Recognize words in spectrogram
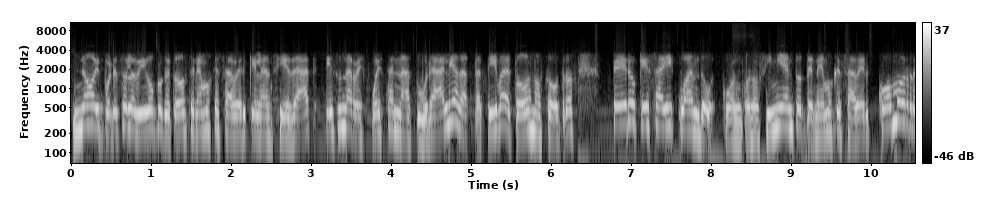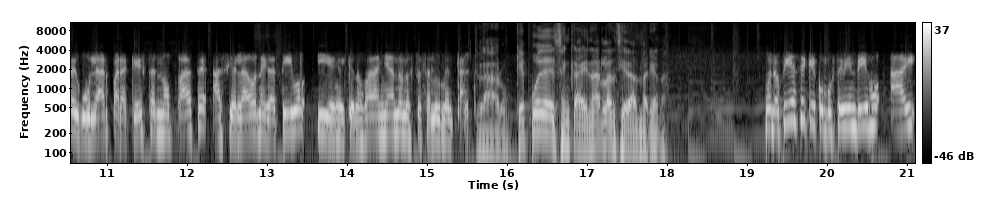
No, y por eso lo digo, porque todos tenemos que saber que la ansiedad es una respuesta natural y adaptativa de todos nosotros, pero que es ahí cuando, con conocimiento, tenemos que saber cómo regular para que ésta no pase hacia el lado negativo y en el que nos va dañando nuestra salud mental. Claro. ¿Qué puede desencadenar la ansiedad, Mariana? Bueno, fíjese que como usted bien dijo, hay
